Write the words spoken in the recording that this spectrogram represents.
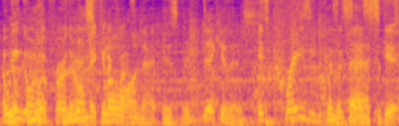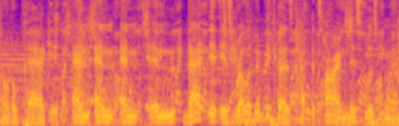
and we Yo, can go into it further on make it a flow classic. on that is ridiculous. It's crazy because it says is skit. total package. and and and and that i- relevant because at the time this was when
